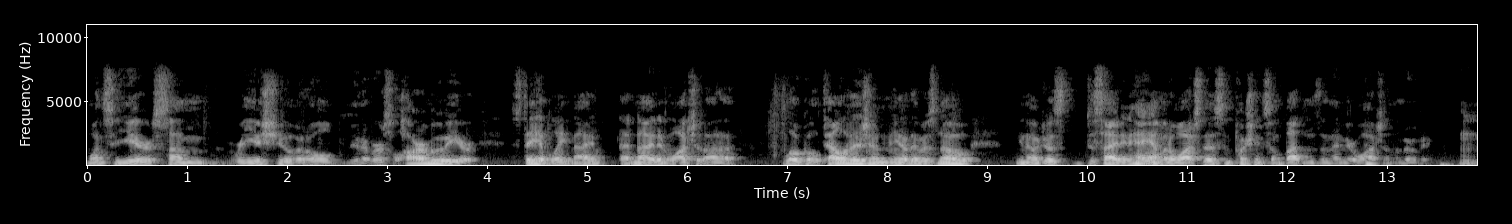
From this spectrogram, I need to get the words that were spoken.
once a year some reissue of an old Universal horror movie, or stay up late night at night and watch it on a local television. You know, there was no, you know, just deciding, hey, I'm going to watch this and pushing some buttons, and then you're watching the movie. Hmm.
